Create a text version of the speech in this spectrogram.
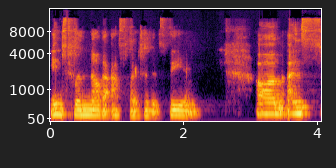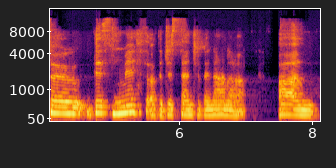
into another aspect of its being. Um, and so this myth of the descent of Inanna um,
